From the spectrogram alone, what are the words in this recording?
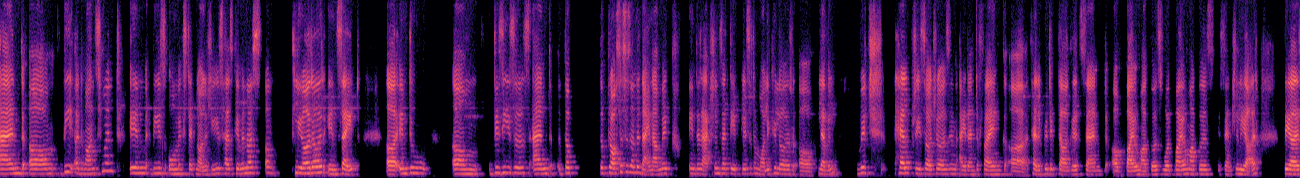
and um, the advancement in these omics technologies has given us a clearer insight uh, into um, diseases and the, the processes and the dynamic interactions that take place at a molecular uh, level which help researchers in identifying uh, therapeutic targets and uh, biomarkers. What biomarkers essentially are, they are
